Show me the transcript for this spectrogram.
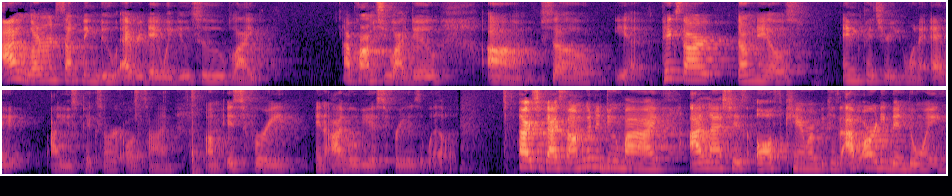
I learn something new every day with YouTube. Like, I promise you I do. Um, so yeah, PicsArt, thumbnails, any picture you want to edit, I use PicsArt all the time. Um, it's free and iMovie is free as well. All right, you guys, so I'm gonna do my eyelashes off camera because I've already been doing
